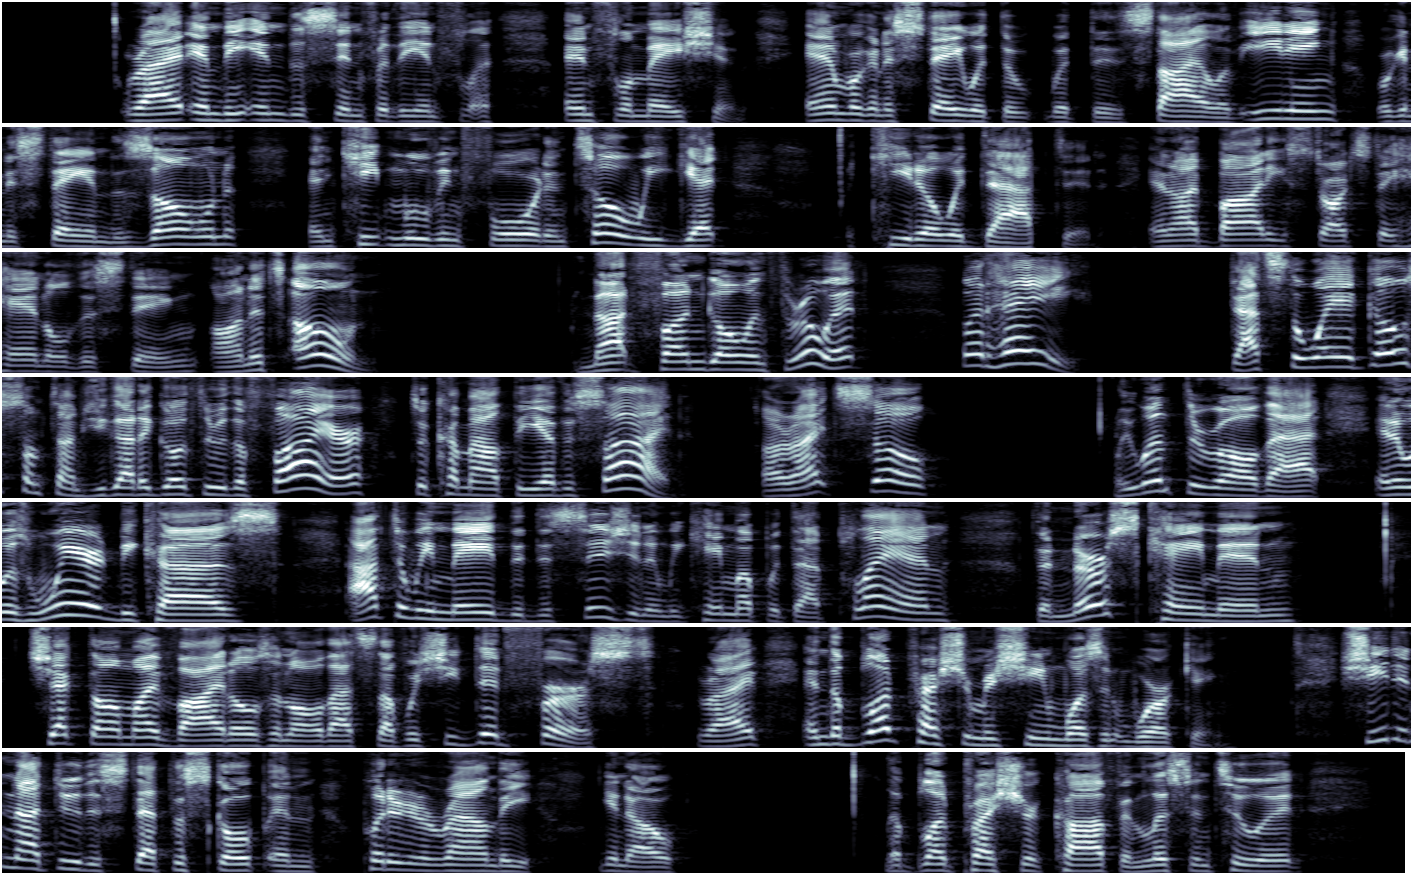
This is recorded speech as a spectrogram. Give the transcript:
right and the indocin for the infl- inflammation. And we're going to stay with the with the style of eating. We're going to stay in the zone and keep moving forward until we get keto adapted and our body starts to handle this thing on its own. Not fun going through it, but hey, that's the way it goes sometimes. You got to go through the fire to come out the other side. All right. So we went through all that, and it was weird because after we made the decision and we came up with that plan, the nurse came in, checked all my vitals and all that stuff, which she did first right? And the blood pressure machine wasn't working. She did not do the stethoscope and put it around the, you know, the blood pressure cuff and listen to it.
